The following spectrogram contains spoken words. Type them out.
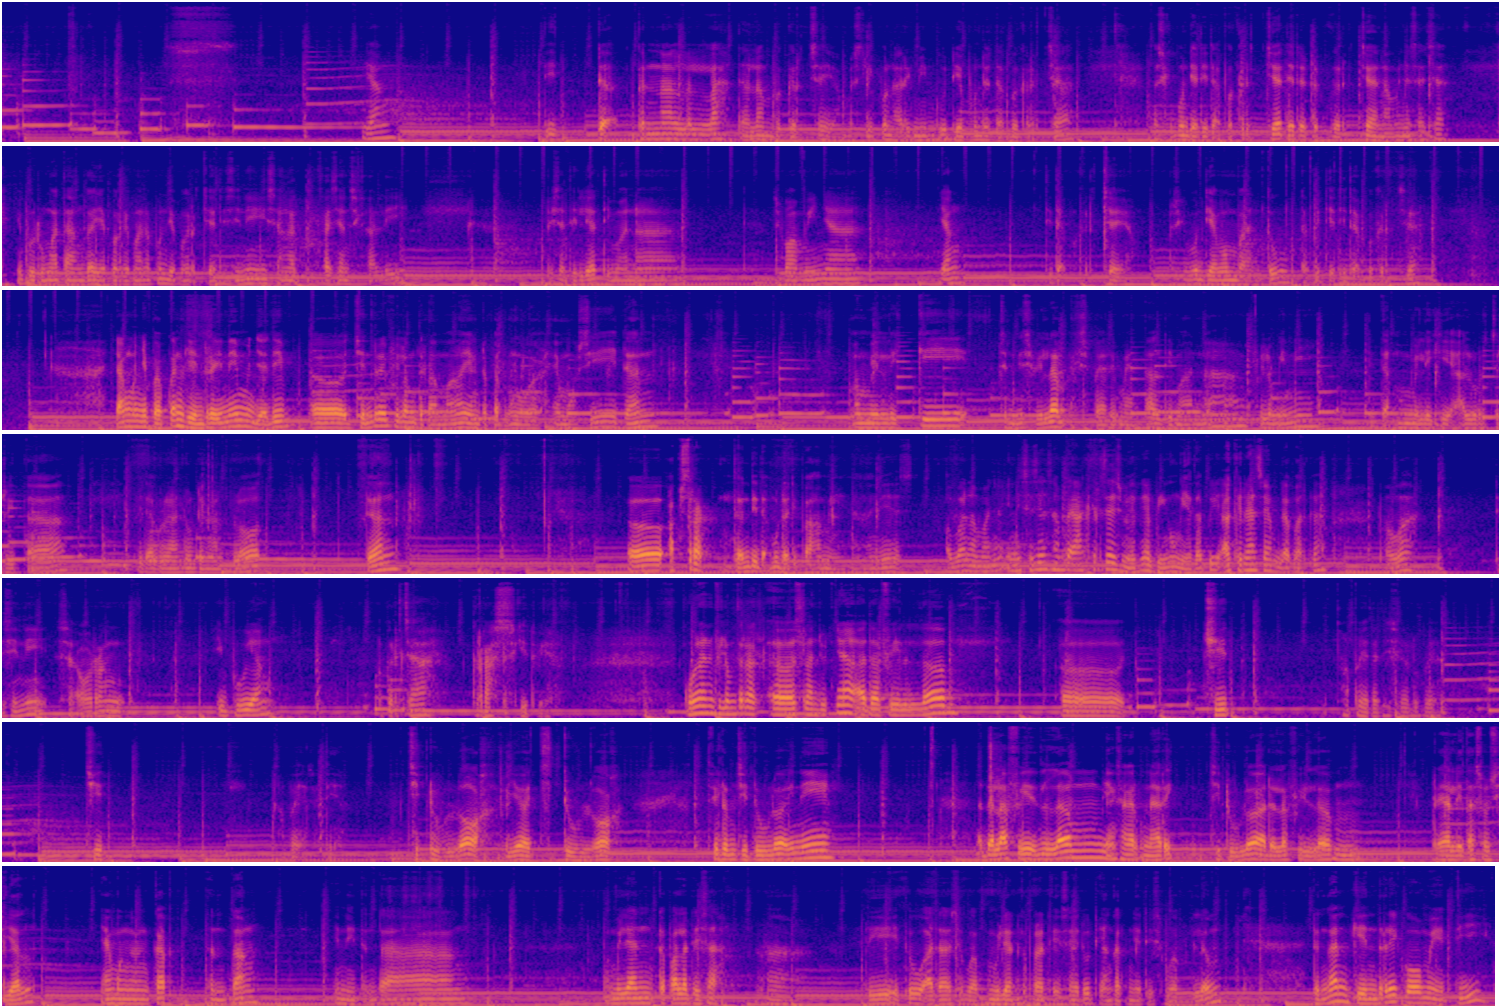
yang tidak kenal lelah dalam bekerja ya. Meskipun hari Minggu dia pun tetap bekerja meskipun dia tidak bekerja dia tetap bekerja. Namanya saja ibu rumah tangga ya bagaimanapun dia bekerja di sini sangat kasihan sekali. Bisa dilihat di mana suaminya yang tidak bekerja ya. Meskipun dia membantu tapi dia tidak bekerja yang menyebabkan genre ini menjadi uh, genre film drama yang dapat mengubah emosi dan memiliki jenis film eksperimental di mana film ini tidak memiliki alur cerita, tidak bergantung dengan plot, dan uh, abstrak dan tidak mudah dipahami. Nah, ini apa namanya? Ini saja sampai akhir saya sebenarnya bingung ya, tapi akhirnya saya mendapatkan bahwa di sini seorang ibu yang bekerja keras gitu ya. Kemudian film ter uh, selanjutnya ada film uh, Cheat. Apa ya tadi? Saya lupa ya. Cid apa ya tadi ya? Ciduloh ya Ciduloh film Ciduloh ini adalah film yang sangat menarik. Judulnya adalah film realitas sosial yang mengangkat tentang ini tentang pemilihan kepala desa. Nah, jadi itu ada sebuah pemilihan kepala desa itu diangkat menjadi sebuah film dengan genre komedi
